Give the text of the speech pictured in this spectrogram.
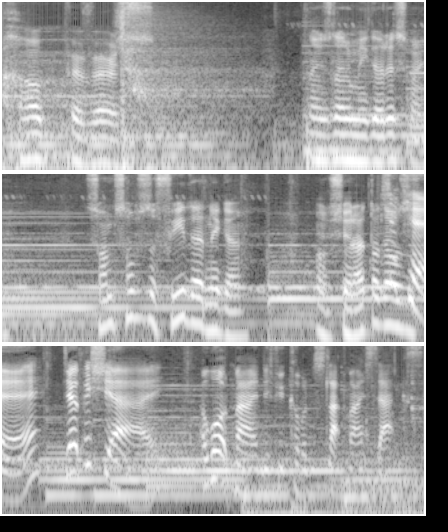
How perverse. Now he's letting me go this way. So I'm supposed to feed that nigga. Oh shit, I thought that was... okay. Don't be shy. I won't mind if you come and slap my sacks.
